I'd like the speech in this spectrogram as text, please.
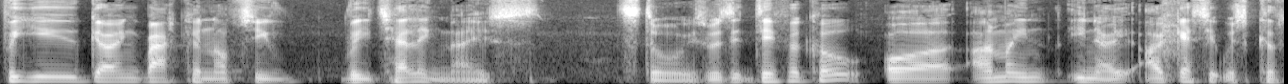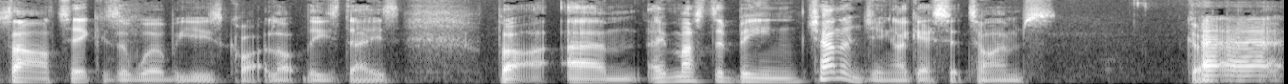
for you going back and obviously retelling those stories? Was it difficult, or I mean, you know, I guess it was cathartic, is a word we use quite a lot these days, but um, it must have been challenging, I guess, at times. Uh,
